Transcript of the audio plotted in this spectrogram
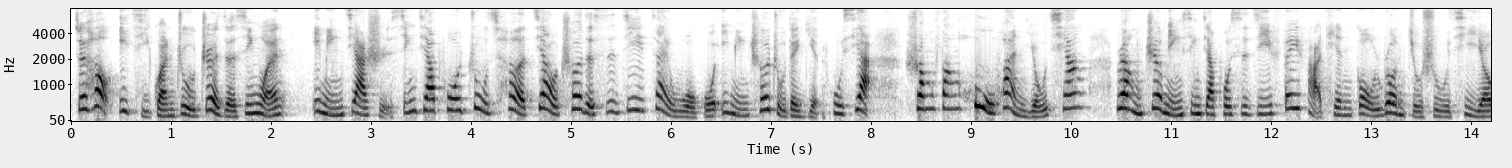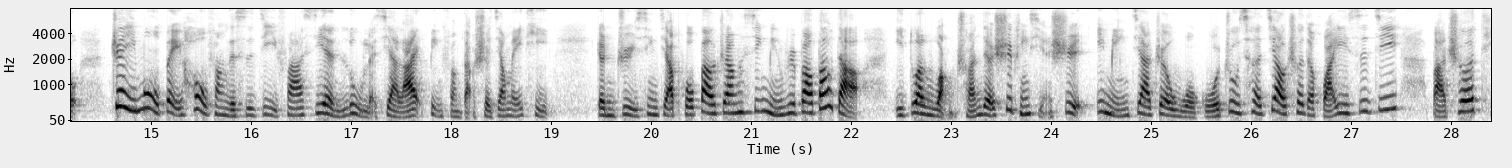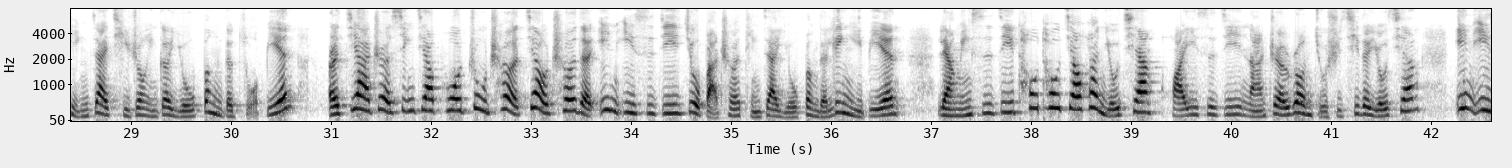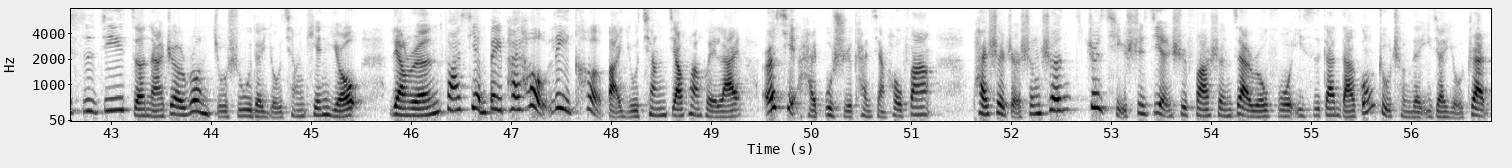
最后，一起关注这则新闻：一名驾驶新加坡注册轿车的司机，在我国一名车主的掩护下，双方互换油枪。让这名新加坡司机非法添购 RON 九十五汽油，这一幕被后方的司机发现录了下来，并放到社交媒体。根据新加坡报章《新民日报》报道，一段网传的视频显示，一名驾着我国注册轿车的华裔司机，把车停在其中一个油泵的左边。而驾着新加坡注册轿车的印裔司机就把车停在油泵的另一边，两名司机偷偷交换油枪，华裔司机拿着 RON 九十七的油枪，印裔司机则拿着 RON 九十五的油枪添油。两人发现被拍后，立刻把油枪交换回来，而且还不时看向后方。拍摄者声称，这起事件是发生在柔佛伊斯干达公主城的一家油站。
